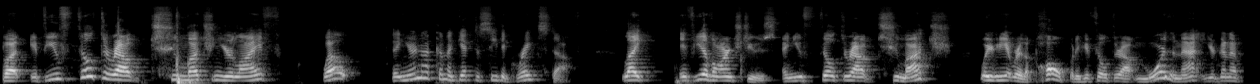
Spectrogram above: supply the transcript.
but if you filter out too much in your life, well, then you're not going to get to see the great stuff. Like if you have orange juice and you filter out too much, well, you're going to get rid of the pulp. But if you filter out more than that, you're going to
